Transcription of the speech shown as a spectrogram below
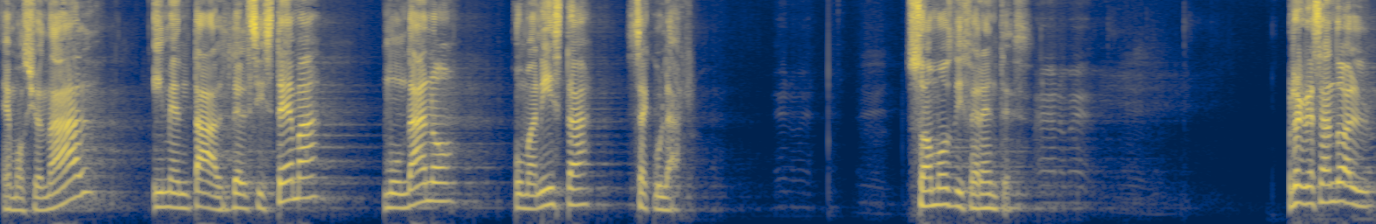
emocional y mental del sistema mundano humanista, secular. Somos diferentes. Regresando al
